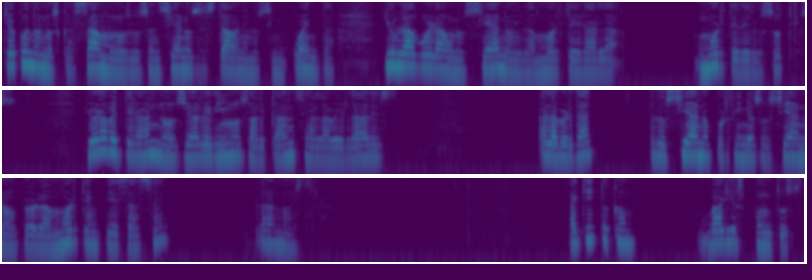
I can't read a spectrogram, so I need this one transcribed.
Ya cuando nos casamos, los ancianos estaban en los cincuenta, y un lago era un océano y la muerte era la muerte de los otros. Y ahora veteranos ya le dimos alcance a la verdad es a la verdad. El océano por fin es océano, pero la muerte empieza a ser la nuestra. Aquí tocan varios puntos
